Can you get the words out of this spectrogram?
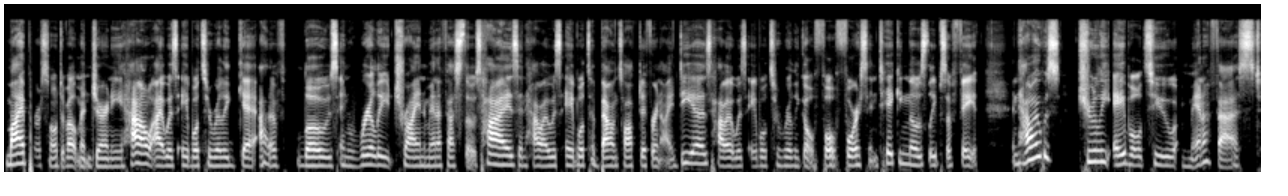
my personal development journey, how I was able to really get out of lows and really try and manifest those highs, and how I was able to bounce off different ideas, how I was able to really go full force in taking those leaps of faith, and how I was truly able to manifest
